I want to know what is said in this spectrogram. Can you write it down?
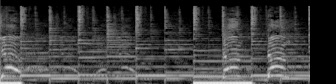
Joe. Dunk, dunk.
